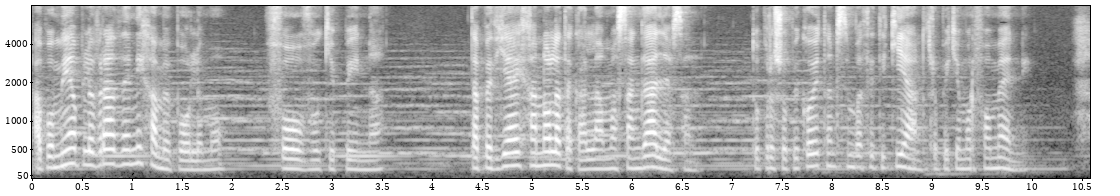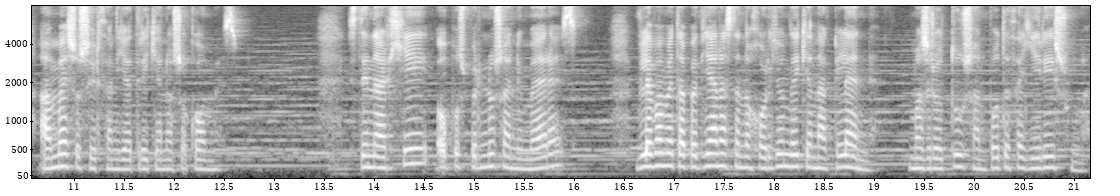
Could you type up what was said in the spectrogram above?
Από μία πλευρά δεν είχαμε πόλεμο, φόβο και πείνα. Τα παιδιά είχαν όλα τα καλά, μας αγκάλιασαν. Το προσωπικό ήταν συμπαθητικοί άνθρωποι και μορφωμένοι. Αμέσως ήρθαν γιατροί και νοσοκόμες. Στην αρχή, όπως περνούσαν οι μέρες, Βλέπαμε τα παιδιά να στενοχωριούνται και να κλαίνε. Μας ρωτούσαν πότε θα γυρίσουμε.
